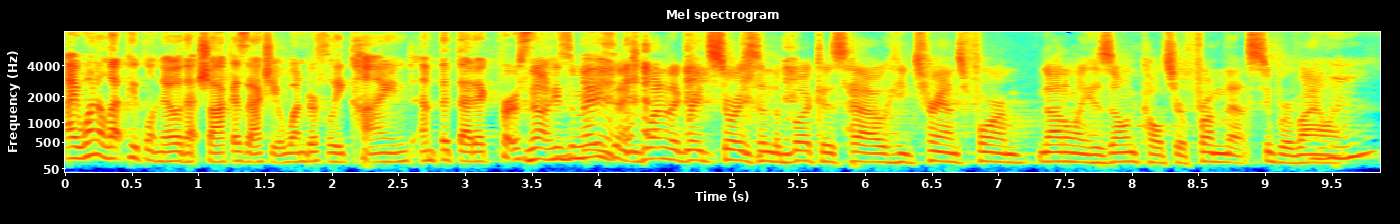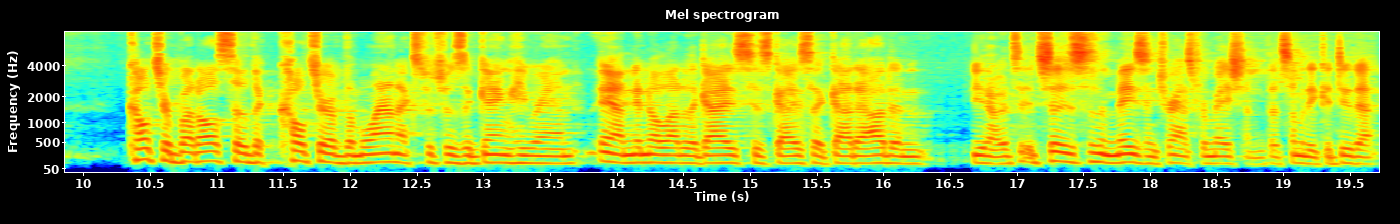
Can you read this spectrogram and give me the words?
I want to let people know that Shaka is actually a wonderfully kind, empathetic person. No, he's amazing. One of the great stories in the book is how he transformed not only his own culture from that super violent mm-hmm. culture, but also the culture of the Melanics, which was a gang he ran. And you know, a lot of the guys, his guys that got out and you know, it's, it's, it's, an amazing transformation that somebody could do that.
